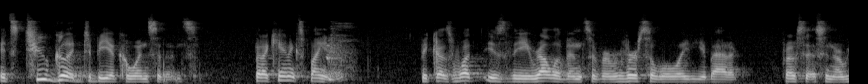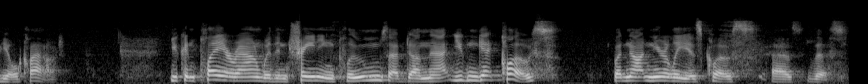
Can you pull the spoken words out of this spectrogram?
It's too good to be a coincidence, but I can't explain it because what is the relevance of a reversible adiabatic process in a real cloud? You can play around with entraining plumes. I've done that. You can get close, but not nearly as close as this.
